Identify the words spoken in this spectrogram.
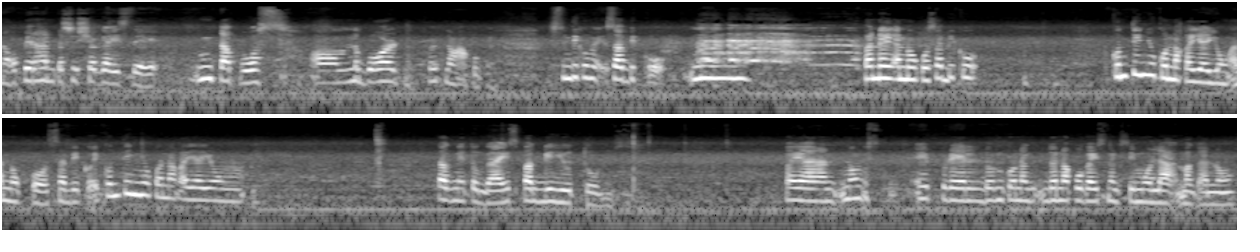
naoperahan kasi siya guys eh. Yung tapos um na board hurt lang ako guys. Hindi ko may, sabi ko, nung panay ano ko, sabi ko, continue ko na kaya yung ano ko. Sabi ko, i-continue ko na kaya yung tag nito guys, pag YouTube. Kaya nung April, doon ko nag doon ako guys nagsimula mag ano.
